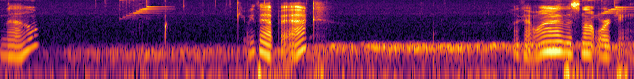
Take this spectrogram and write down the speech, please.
No. Give me that back. Okay, why is this not working?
